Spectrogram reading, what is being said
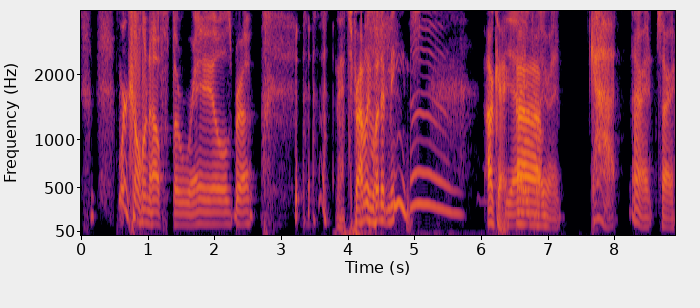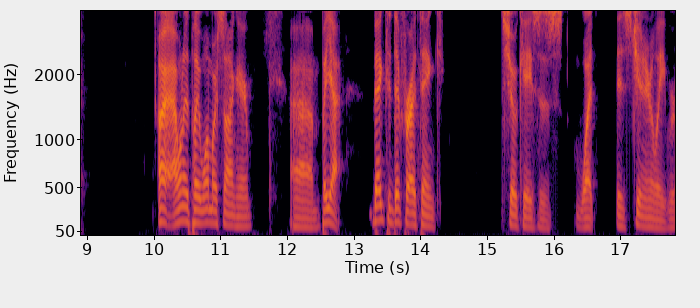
We're going off the rails, bro. That's probably what it means. Okay. Yeah, you're um, probably right. God. All right. Sorry. All right, I wanted to play one more song here. Um, but yeah, Beg to Differ, I think, showcases what is generally re-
